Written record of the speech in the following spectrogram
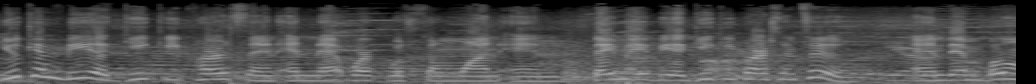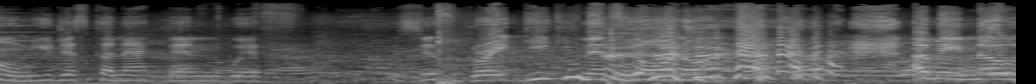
You can be a geeky person and network with someone, and they may be a geeky person too. Yeah. And then boom, you just connecting with. It's just great geekiness going on. I mean, no,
